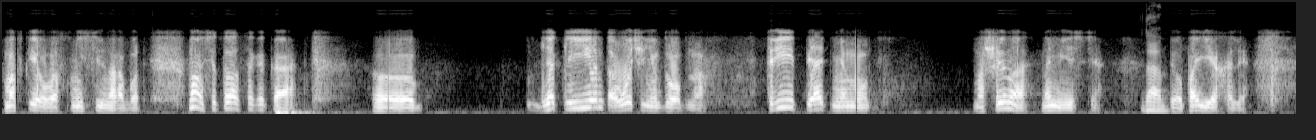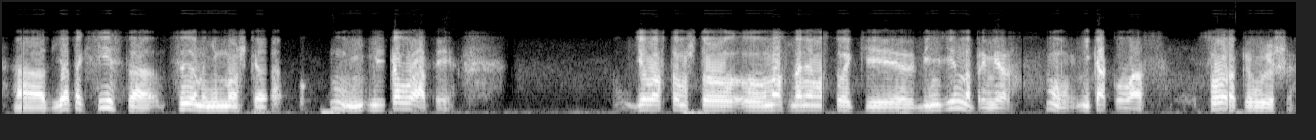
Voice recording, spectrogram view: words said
В Москве у вас не сильно работает. Но ситуация какая? Э, для клиента очень удобно. 3-5 минут. Машина на месте. Да. Все, поехали. Э, для таксиста цены немножко ну, низковатые. Дело в том, что у нас в Дальнем Востоке бензин, например, ну, не как у вас, 40 и выше.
